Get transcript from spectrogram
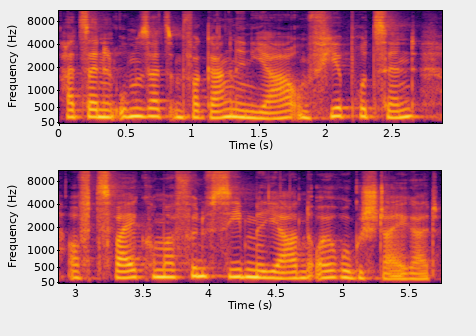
hat seinen Umsatz im vergangenen Jahr um 4 Prozent auf 2,57 Milliarden Euro gesteigert.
